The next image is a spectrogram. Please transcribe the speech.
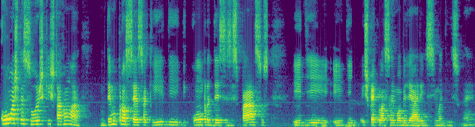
com as pessoas que estavam lá. Não temos um processo aqui de, de compra desses espaços, e de, e de especulação imobiliária em cima disso. Né?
